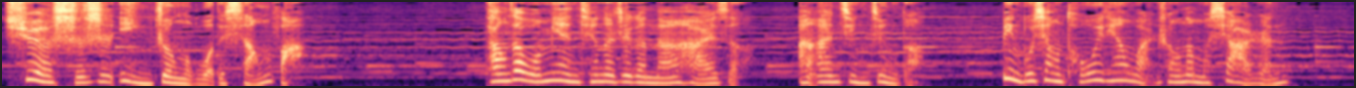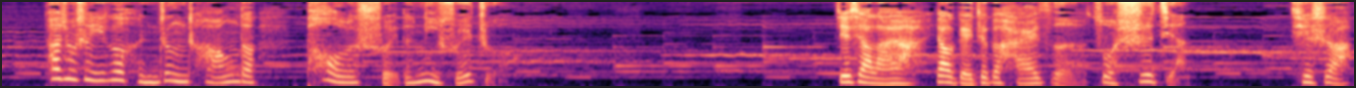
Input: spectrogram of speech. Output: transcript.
确实是印证了我的想法。躺在我面前的这个男孩子，安安静静的，并不像头一天晚上那么吓人。他就是一个很正常的泡了水的溺水者。接下来啊，要给这个孩子做尸检。其实啊，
